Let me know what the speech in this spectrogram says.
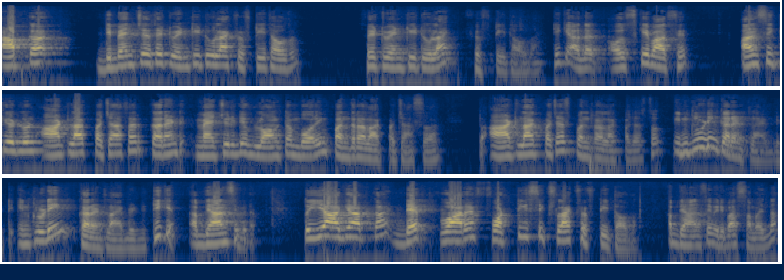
आपका डिबेंचर से twenty two lakh fifty thousand फिर twenty two lakh fifty thousand ठीक है? अदर और उसके बाद फिर अनसिक्योर्ड लोन आठ लाख पचास हज़ार current maturity of long term borrowing पंद्रह लाख पचास हज़ार। तो आठ लाख पचास, पंद्रह लाख पचास। तो including current liability including current liability ठीक है? अब ध्यान से बेटा। तो ये आ गया आपका डेप्थ वो आ रहा है forty six lakh fifty thousand अब ध्यान से मेरी बात समझना।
